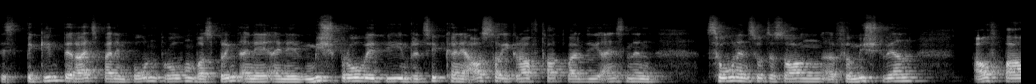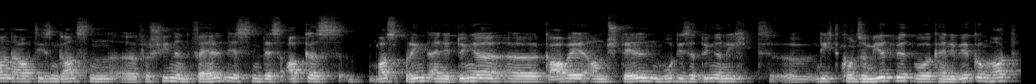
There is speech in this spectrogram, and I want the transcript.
Das beginnt bereits bei den Bodenproben. Was bringt eine, eine Mischprobe, die im Prinzip keine Aussagekraft hat, weil die einzelnen Zonen sozusagen äh, vermischt werden? Aufbauend auf diesen ganzen äh, verschiedenen Verhältnissen des Ackers, was bringt eine Düngergabe äh, an Stellen, wo dieser Dünger nicht, äh, nicht konsumiert wird, wo er keine Wirkung hat,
